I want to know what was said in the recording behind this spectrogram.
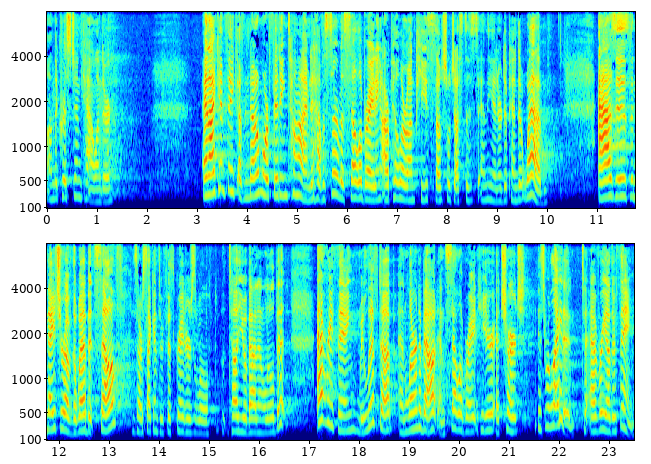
on the Christian calendar. And I can think of no more fitting time to have a service celebrating our pillar on peace, social justice, and the interdependent web. As is the nature of the web itself, as our second through fifth graders will tell you about in a little bit, everything we lift up and learn about and celebrate here at church is related to every other thing.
